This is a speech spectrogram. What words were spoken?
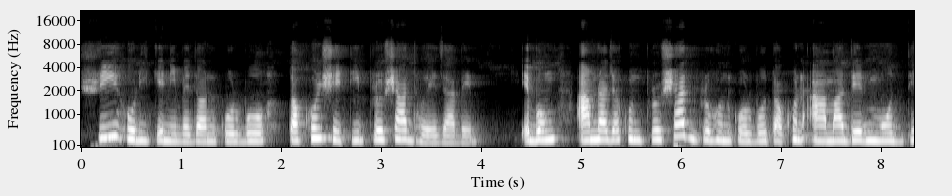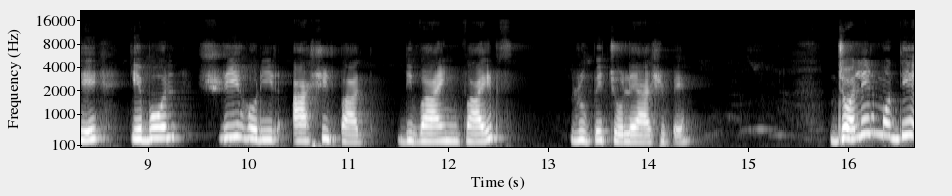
শ্রীহরিকে নিবেদন করব, তখন সেটি প্রসাদ হয়ে যাবে। এবং আমরা যখন প্রসাদ গ্রহণ করব, তখন আমাদের মধ্যে কেবল শ্রীহরির আশীর্বাদ ডিভাইন ভাইবস রূপে চলে আসবে। জলের মধ্যে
